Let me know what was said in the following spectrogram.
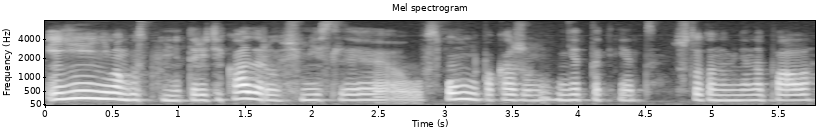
И не могу вспомнить третий кадр. В общем, если вспомню, покажу. Нет, так нет. Что-то на меня напало.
